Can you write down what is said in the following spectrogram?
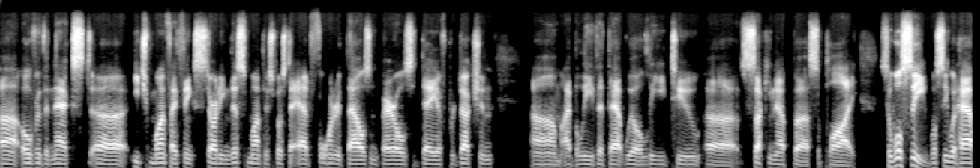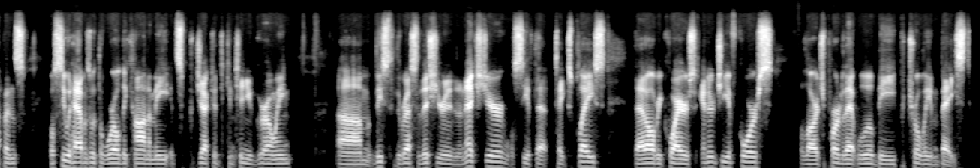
uh, over the next uh, each month, I think starting this month, they're supposed to add 400,000 barrels a day of production um, I believe that that will lead to uh, sucking up uh, supply. So we'll see. We'll see what happens. We'll see what happens with the world economy. It's projected to continue growing, um, at least through the rest of this year and into the next year. We'll see if that takes place. That all requires energy, of course. A large part of that will be petroleum based.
